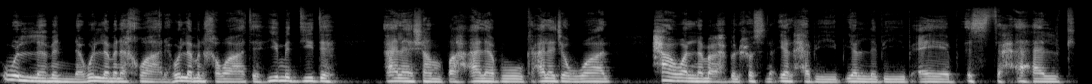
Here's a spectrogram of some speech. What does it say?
ولا منه ولا من أخوانه ولا من خواته يمد يده على شنطه على أبوك على جوال. حاولنا معه بالحسنى. يا الحبيب يا اللبيب عيب استح أهلك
